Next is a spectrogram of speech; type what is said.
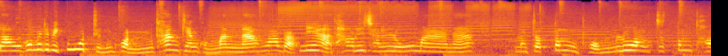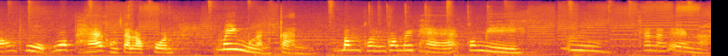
เราก็ไม่ได้ไปพูดถึงผลข้างเคียงของมันนะ ว่าแบบเนี่ยเท่าที่ฉันรู้มานะ มันจะต้องผมร่วงจะต้องท้องผูกเพราะว่าแพ้ของแต่ละคนไม่เหมือนกัน บางคนก็ไม่แพ้ก็มี อืมแค่นั้นเองค่ะ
